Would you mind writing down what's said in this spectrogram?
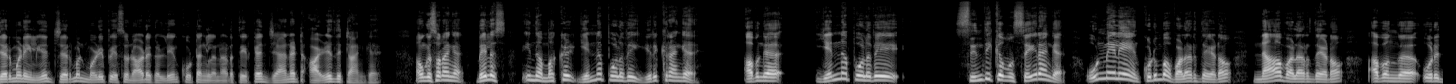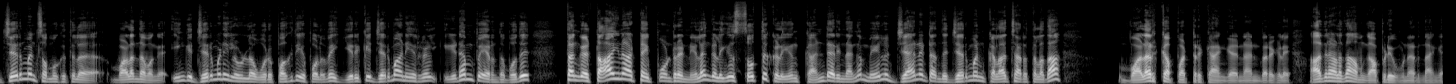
ஜெர்மனிலையும் ஜெர்மன் மொழி பேசும் நாடுகள்லயும் கூட்டங்களை நடத்தியிருக்கேன். ஜானட் அழுதுட்டாங்க. அவங்க சொன்னாங்க பேலஸ் இந்த மக்கள் என்ன போலவே இருக்கிறாங்க. அவங்க என்ன போலவே சிந்திக்கவும் செய்யறாங்க உண்மையிலேயே என் குடும்பம் வளர்ந்த இடம் நான் வளர்ந்த இடம் அவங்க ஒரு ஜெர்மன் சமூகத்துல வளர்ந்தவங்க. இங்கு ஜெர்மனியில் உள்ள ஒரு பகுதியை போலவே இருக்கு. ஜெர்மானியர்கள் இடம்பெயர்ந்த போது தங்கள் தாய்நாட்டை போன்ற நிலங்களையும் சொத்துக்களையும் கண்டறிந்தாங்க. மேலும் ஜேனட் அந்த ஜெர்மன் கலாச்சாரத்துல தான் வளர்க்கப்பட்டிருக்காங்க நண்பர்களே. அதனால தான் அவங்க அப்படி உணர்ந்தாங்க.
